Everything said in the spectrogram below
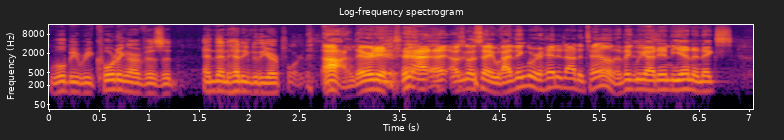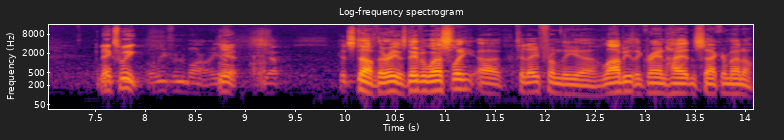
we'll be recording our visit and then heading to the airport. Ah, there it is. I, I, was going to say, I think we're headed out of town. I think we got Indiana next next week. A week from tomorrow. Yeah. yeah. Yep. Good stuff. There he is, David Wesley, uh, today from the uh, lobby of the Grand Hyatt in Sacramento.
